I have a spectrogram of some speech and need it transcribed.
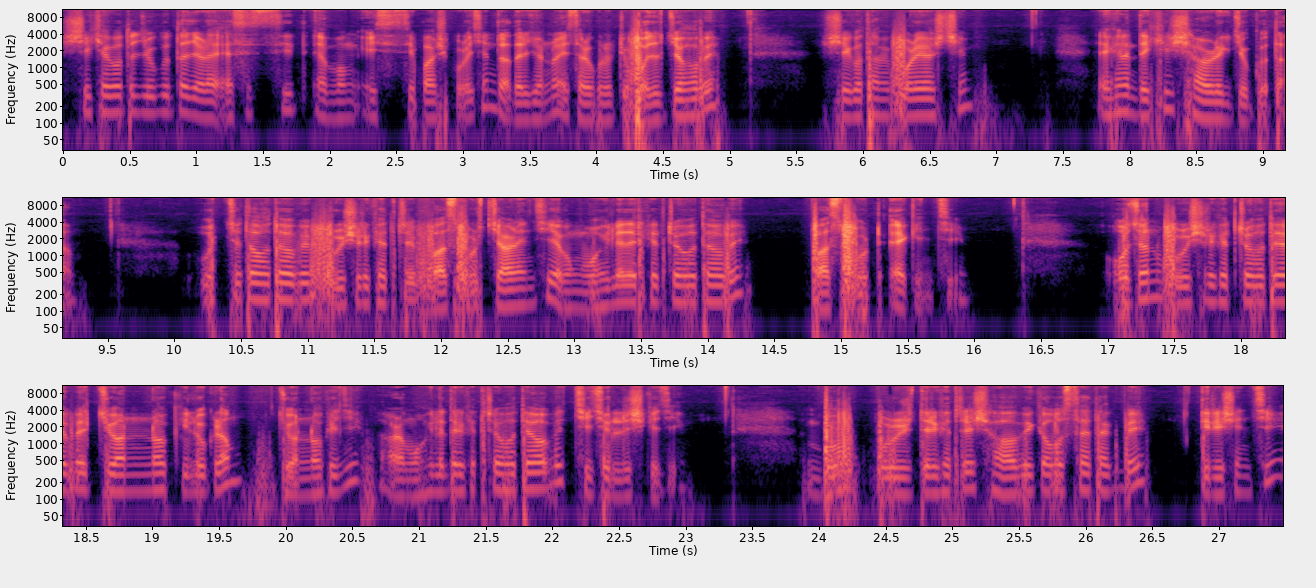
শিক্ষাগত যোগ্যতা যারা এসএসসি এবং এইচএসসি পাশ করেছেন, তাদের জন্য এই সার্কুলারটি প্রযোজ্য হবে। সে কথা আমি পড়ে আসছি। এখানে দেখি শারীরিক যোগ্যতা। উচ্চতা হতে হবে পুরুষের ক্ষেত্রে পাঁচ ফুট চার ইঞ্চি এবং মহিলাদের ক্ষেত্রে হতে হবে পাঁচ ফুট এক ইঞ্চি। ওজন পুরুষের ক্ষেত্রে হতে হবে চুয়ান্ন কিলোগ্রাম, চুয়ান্ন কেজি আর মহিলাদের ক্ষেত্রে হতে হবে ছিচল্লিশ কেজি। বুক পুরুষদের ক্ষেত্রে স্বাভাবিক অবস্থায় থাকবে তিরিশ ইঞ্চি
